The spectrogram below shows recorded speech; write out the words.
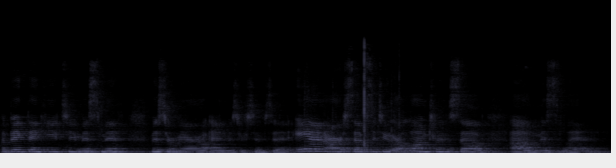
a big thank you to Miss Smith, Mr. Romero, and Mr. Simpson, and our substitute, our long-term sub, um, Miss Lynn.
